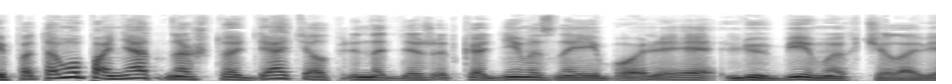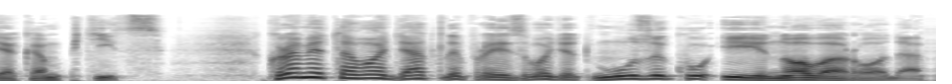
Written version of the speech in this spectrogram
и потому понятно, что дятел принадлежит к одним из наиболее любимых человеком птиц. Кроме того, дятлы производят музыку и иного рода.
